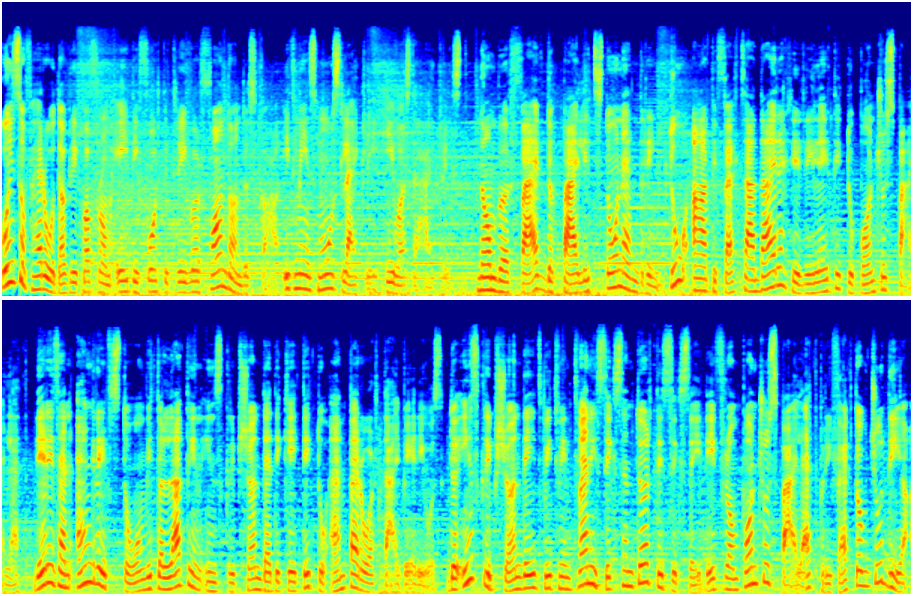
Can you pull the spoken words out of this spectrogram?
Coins of Herod Agrippa from AD 43 were found on the skull. It means most likely he was the high priest. Number 5. The Pilate Stone and Ring. Two artifacts are directly related to Pontius Pilate. There is an engraved stone with a Latin inscription dedicated to Emperor Tiberius. The inscription dates between 26 and 36 AD from Pontius Pilate, prefect of Judea.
